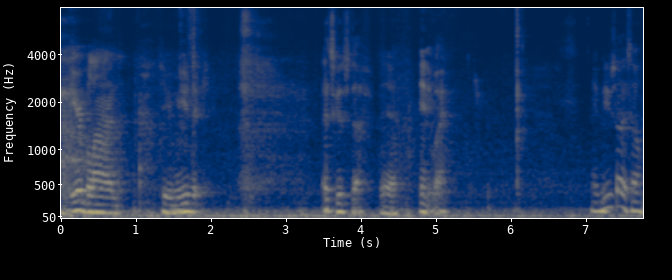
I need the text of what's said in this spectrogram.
I'm ear blind to music. That's good stuff. Yeah. Anyway, if you say so.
